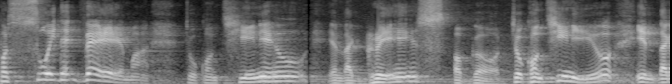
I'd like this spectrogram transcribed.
persuaded them to continue in the grace of God. To continue in the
